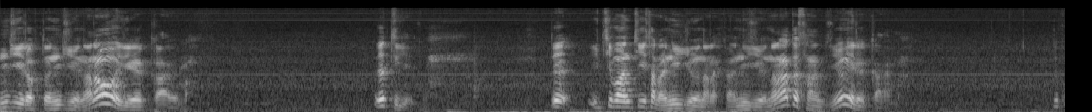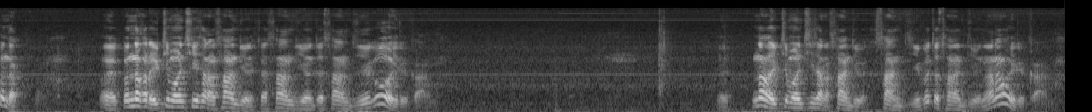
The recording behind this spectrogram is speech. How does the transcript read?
26と27を入れ替えます。で、次。で、一番小さな27から27と30を入れ替えます。で、今度は、えー、この中で一番小さな30ですから34と35を入れ替えます。なお一番小さな30 35と37を入れ替えます。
